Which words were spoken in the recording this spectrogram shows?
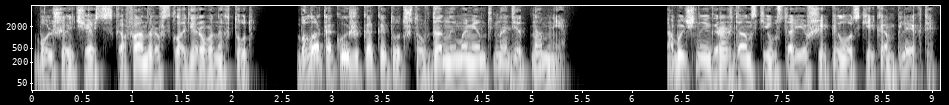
Большая часть скафандров, складированных тут, была такой же, как и тот, что в данный момент надет на мне. Обычные гражданские устаревшие пилотские комплекты.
